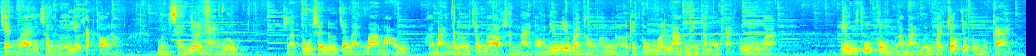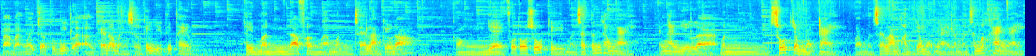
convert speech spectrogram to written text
tràn lan xong gửi cho khách coi đâu. Mình sẽ giới hạn luôn là tôi sẽ đưa cho bạn ba mẫu và bạn lựa trong ba option này. Còn nếu như bạn không ưng nữa thì tôi mới làm những cái mẫu khác tôi gửi qua. Nhưng cuối cùng là bạn vẫn phải chốt cho tôi một cái và bạn phải cho tôi biết là ở cái đó bạn sửa cái gì tiếp theo. Thì mình đa phần là mình sẽ làm kiểu đó. Còn về photo shoot thì mình sẽ tính theo ngày chẳng hạn như là mình suốt trong một ngày và mình sẽ làm hình trong một ngày là mình sẽ mất hai ngày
